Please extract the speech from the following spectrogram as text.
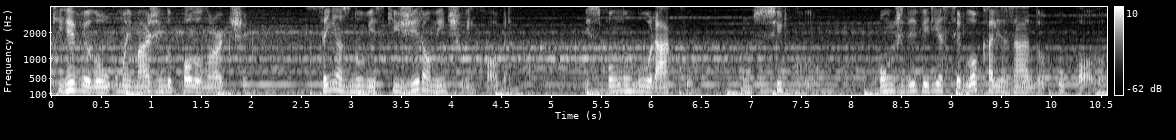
que revelou uma imagem do Polo Norte sem as nuvens que geralmente o encobrem, expondo um buraco, um círculo, onde deveria ser localizado o polo.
